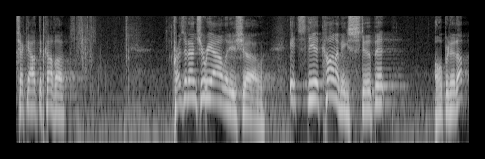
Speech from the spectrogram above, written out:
Check out the cover. Presidential reality show. It's the economy, stupid. Open it up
